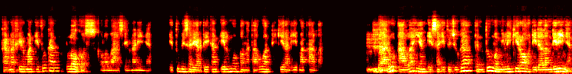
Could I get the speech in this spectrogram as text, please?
Karena firman itu kan logos kalau bahasa Yunaninya. Itu bisa diartikan ilmu, pengetahuan, pikiran, hikmat Allah. Baru Allah yang Esa itu juga tentu memiliki roh di dalam dirinya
